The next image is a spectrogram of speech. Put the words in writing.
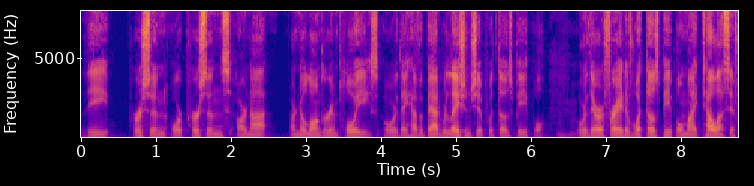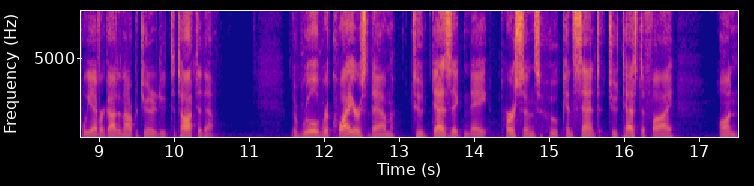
the person or persons are not are no longer employees or they have a bad relationship with those people mm-hmm. or they're afraid of what those people might tell us if we ever got an opportunity to talk to them. The rule requires them to designate persons who consent to testify on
